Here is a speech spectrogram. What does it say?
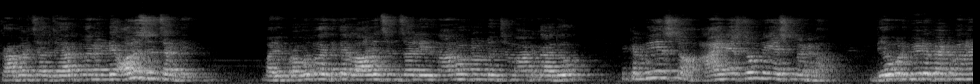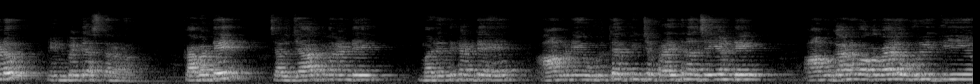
కాబట్టి చాలా జాగ్రత్తగానండి ఆలోచించండి. మరి ప్రభుత్వ అధికారులు ఆలోచించాలి ఇది నా నుండి వచ్చిన మాట కాదు. ఇక్కడ మీ ఇష్టం ఆయన ఇష్టం మీ ఇష్టం ఇక్కడ దేవుడు వీడియో పెట్టమన్నాడు నేను పెట్టేస్తాను కాబట్టి చాలా జాగ్రత్తగానండి. మరి ఎందుకంటే ఆమెని ఉరి తప్పించే ప్రయత్నాలు చేయండి. ఆమె కానీ ఒకవేళ ఉరి తీయ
